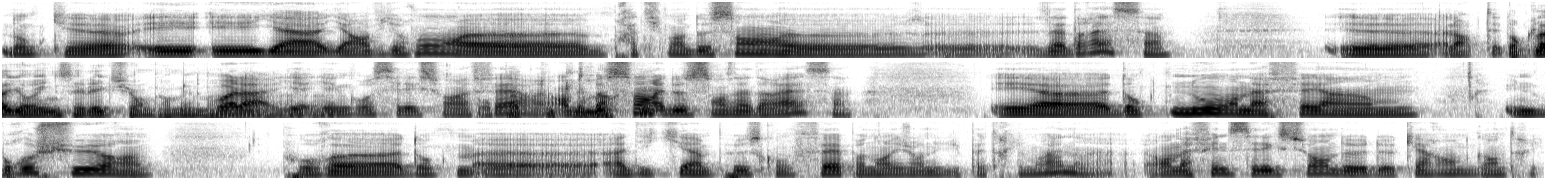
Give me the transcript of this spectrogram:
Donc, euh, et il y a, il y a environ euh, pratiquement 200 euh, euh, adresses. Alors peut-être. Donc là, il y aurait une sélection quand même. Voilà, hein, il y, a- il y a une grosse sélection à faire, entre 100 marquer. et 200 adresses. Et donc nous, on a fait un- une brochure pour euh, donc euh, indiquer un peu ce qu'on fait pendant les journées du patrimoine. On a fait une sélection de, de 40 ganteries.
